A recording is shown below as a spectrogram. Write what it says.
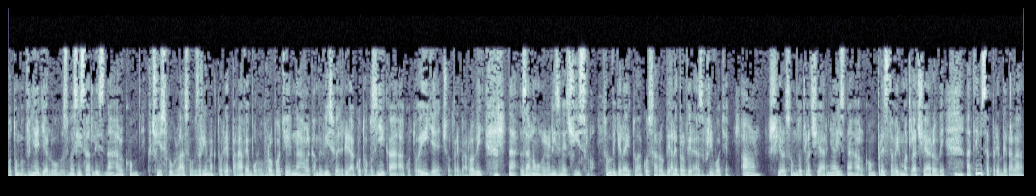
potom v nedelu sme si sadli s Nahalkom k číslu hlasov z Ríma, ktoré práve bolo v robote. Nahalka mi vysvetlil, ako to vzniká, ako to ide, čo treba robiť. A zalomovali sme číslo. Som videl aj to, ako sa robí, ale prvý raz v živote. A šiel som do tlačiárne aj s Nahalkom, predstavil ma tlačiarovi a tým sa preberala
